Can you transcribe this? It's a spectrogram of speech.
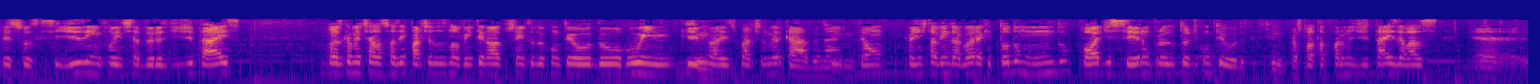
pessoas que se dizem influenciadoras digitais basicamente elas fazem parte dos 99% do conteúdo ruim que Sim. faz parte do mercado, né? Sim. Então, o que a gente está vendo agora é que todo mundo pode ser um produtor de conteúdo. Sim. As plataformas digitais, elas é,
